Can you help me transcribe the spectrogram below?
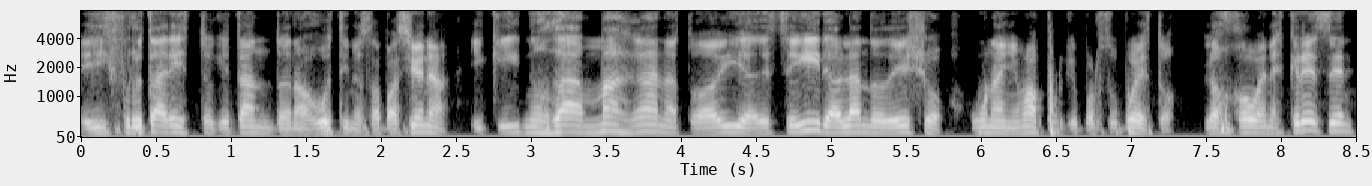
de disfrutar esto que tanto nos gusta y nos apasiona y que nos da más ganas todavía de seguir hablando de ello un año más, porque por supuesto los jóvenes crecen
